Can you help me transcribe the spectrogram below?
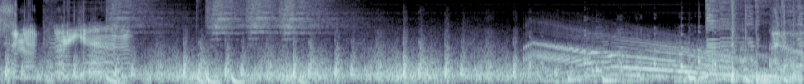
Moumou, c'est le rien. Alors,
